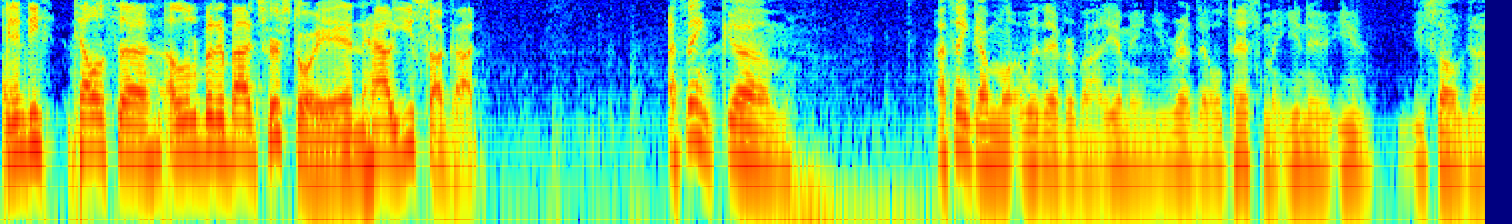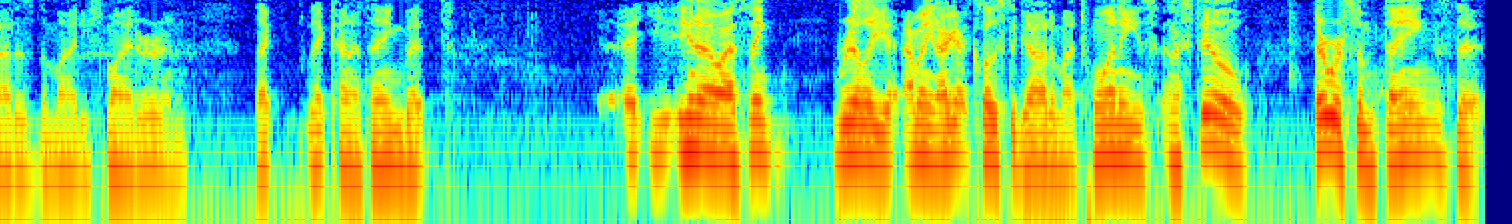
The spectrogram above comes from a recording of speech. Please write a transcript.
Andy, tell us uh, a little bit about your story and how you saw God. I think um, I think I'm with everybody. I mean, you read the Old Testament, you knew you you saw God as the mighty smiter and that that kind of thing. But uh, you, you know, I think really, I mean, I got close to God in my 20s, and I still there were some things that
